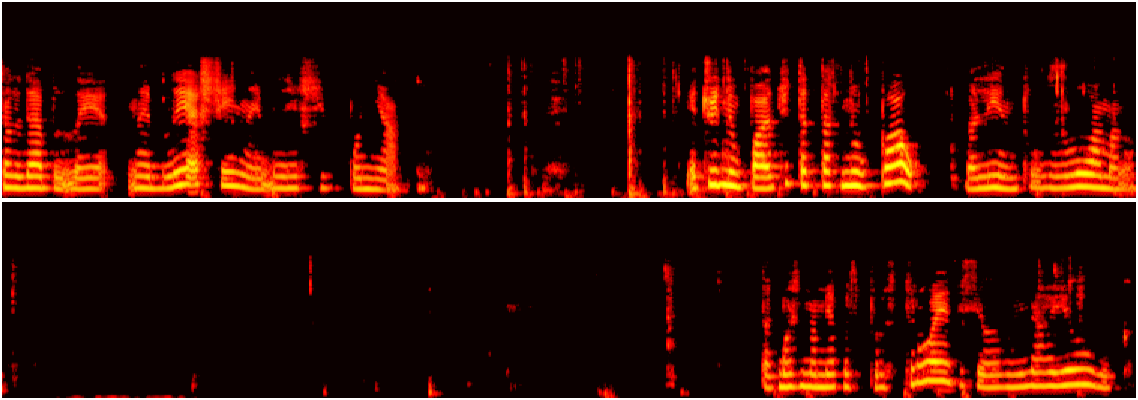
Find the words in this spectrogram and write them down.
Де були найближчий, найближчий, понятно. Я чуть не впав, чуть так так не впав. Блін, тут зломано. Так, можна нам якось простроїтися, але в мене є лук.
